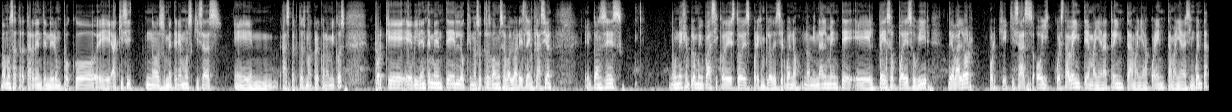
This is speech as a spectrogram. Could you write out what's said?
vamos a tratar de entender un poco, eh, aquí sí nos meteremos quizás en aspectos macroeconómicos, porque evidentemente lo que nosotros vamos a evaluar es la inflación. Entonces, un ejemplo muy básico de esto es, por ejemplo, decir, bueno, nominalmente el peso puede subir de valor porque quizás hoy cuesta 20, mañana 30, mañana 40, mañana 50,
